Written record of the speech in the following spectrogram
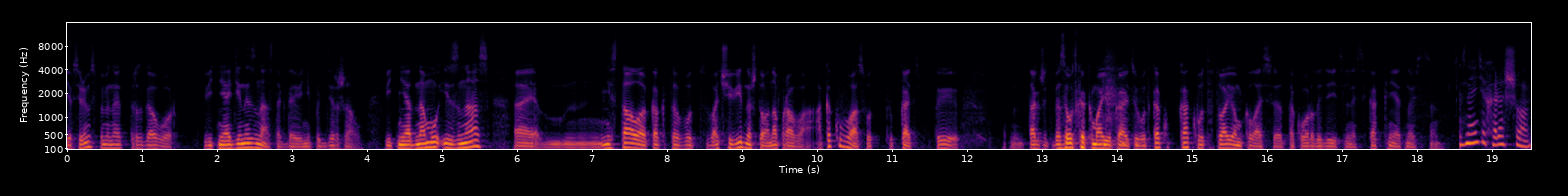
я все время вспоминаю этот разговор. Ведь ни один из нас тогда ее не поддержал. Ведь ни одному из нас э, не стало как-то вот очевидно, что она права. А как у вас? Вот, Кать, ты так же тебя зовут, как мою Катю. Вот как, как вот в твоем классе такого рода деятельность? Как к ней относится? знаете, хорошо.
